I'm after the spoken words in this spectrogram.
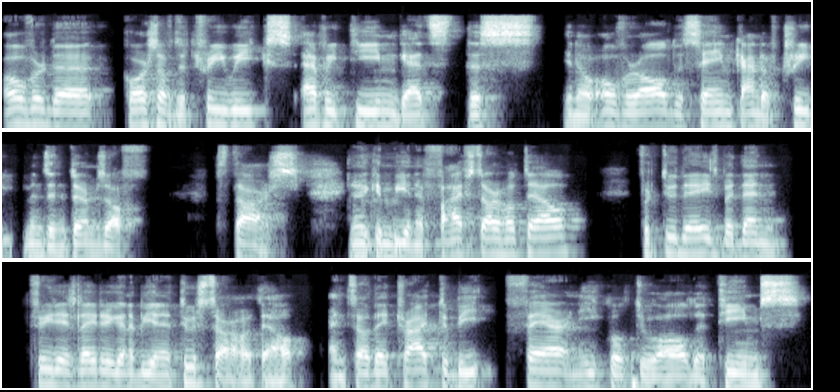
over the course of the three weeks, every team gets this you know overall the same kind of treatment in terms of stars. You know, you can be in a five star hotel for two days, but then three days later you're going to be in a two star hotel, and so they try to be fair and equal to all the teams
